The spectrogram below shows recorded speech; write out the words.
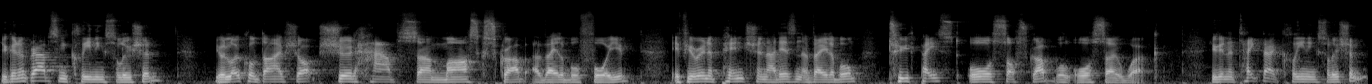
You're going to grab some cleaning solution. Your local dive shop should have some mask scrub available for you. If you're in a pinch and that isn't available, toothpaste or soft scrub will also work. You're going to take that cleaning solution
